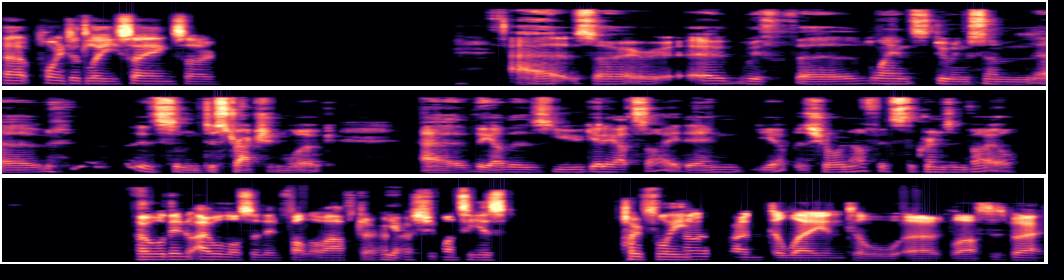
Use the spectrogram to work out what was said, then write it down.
uh, pointedly saying so. Uh, so, uh, with uh, Lance doing some uh, some distraction work, uh, the others you get outside, and yep, sure enough, it's the Crimson Veil. I will then. I will also then follow after Yeah. uh, once he is hopefully. I'm gonna try and delay until uh, Glass is back.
